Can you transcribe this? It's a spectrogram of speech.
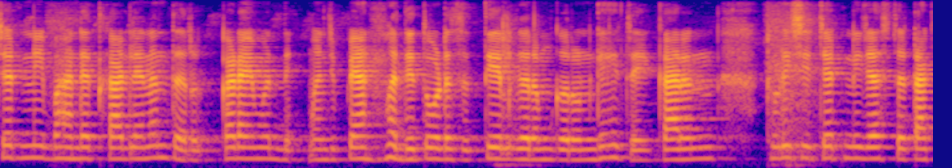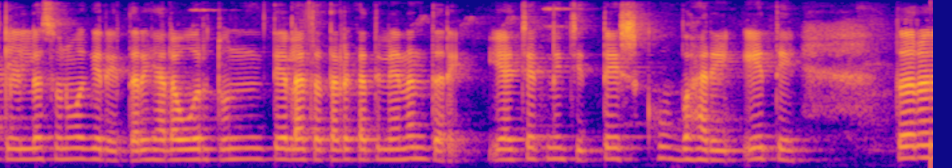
चटणी भांड्यात काढल्यानंतर कढाईमध्ये म्हणजे पॅनमध्ये थोडंसं तेल गरम करून घ्यायचं आहे कारण थोडीशी चटणी जास्त टाकलेली लसूण वगैरे तर ह्याला वरतून तेलाचा तडका दिल्यानंतर या चटणीची टेस्ट खूप भारी येते. तर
